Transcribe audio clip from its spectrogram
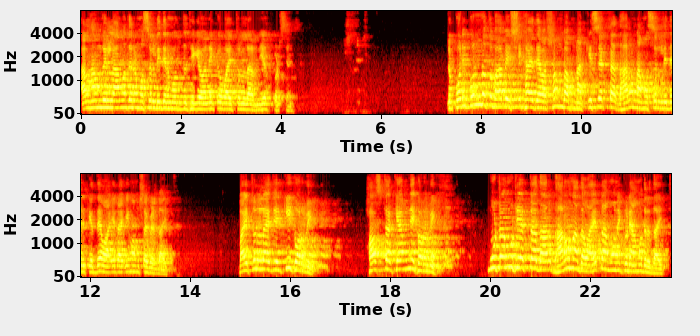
আলহামদুলিল্লাহ আমাদের মুসল্লিদের মধ্যে থেকে অনেকেও বাইতুল্লাহর নিয়োগ করছেন। পরিপূর্ণত ভাবে শিখায় দেওয়া সম্ভব না, কিছু একটা ধারণা মুসল্লিদেরকে দেওয়া, এটা ইমাম সাহেবের দায়িত্ব। বাইতুল্লাহ যে কি করবে? হজটা কেমনি করবে? মোটামুটি একটা ধারণা দেওয়া, এটা মনে করে আমাদের দায়িত্ব।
